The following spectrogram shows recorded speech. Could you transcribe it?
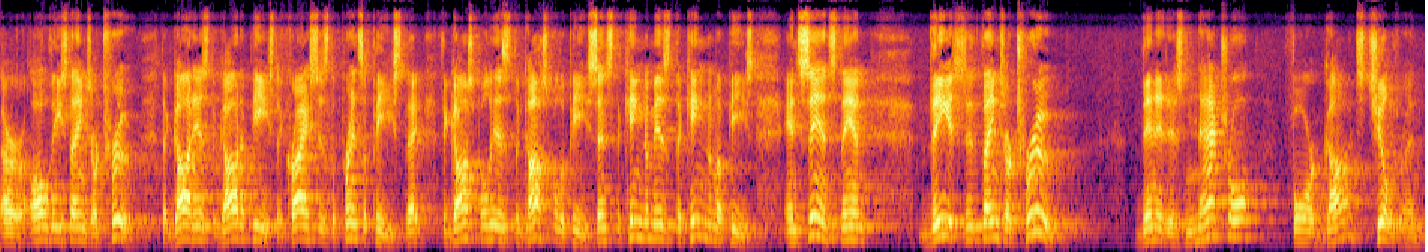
or all these things are true, that God is the God of peace, that Christ is the Prince of peace, that the gospel is the gospel of peace, since the kingdom is the kingdom of peace. And since then these things are true, then it is natural for God's children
